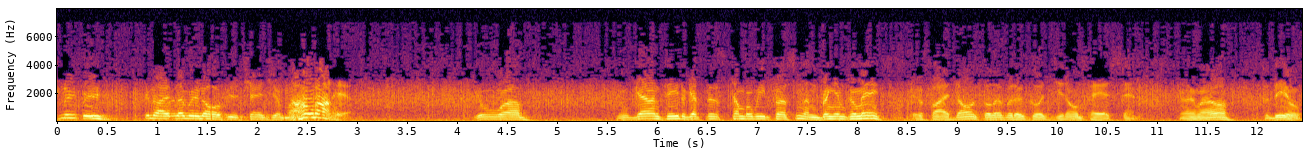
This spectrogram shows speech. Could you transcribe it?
sleepy. Good night. Let me know if you change your mind. Now, hold on here. You, uh, you guarantee to get this tumbleweed person and bring him to me? If I don't deliver the goods, you don't pay a cent. Very well. It's a deal.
